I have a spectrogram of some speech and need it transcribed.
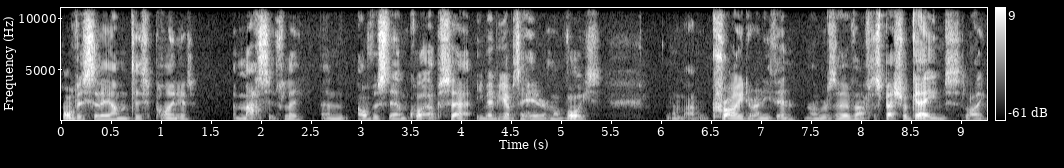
Obviously, I'm disappointed massively, and obviously, I'm quite upset. You may be able to hear it in my voice. I haven't cried or anything. I reserve that for special games like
